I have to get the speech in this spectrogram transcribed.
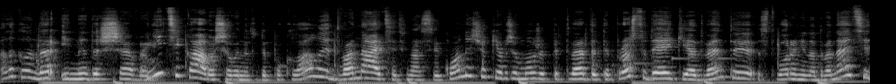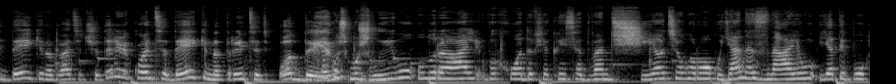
але календар і не дешевий. Мені цікаво, що вони туди поклали. 12 в нас віконечок, я вже можу підтвердити. Просто деякі адвенти створені на 12, деякі на 24 віконця, деякі на 31. Також, можливо, у L'Oreal виходив якийсь адвент ще цього року. Я не знаю. Я типу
